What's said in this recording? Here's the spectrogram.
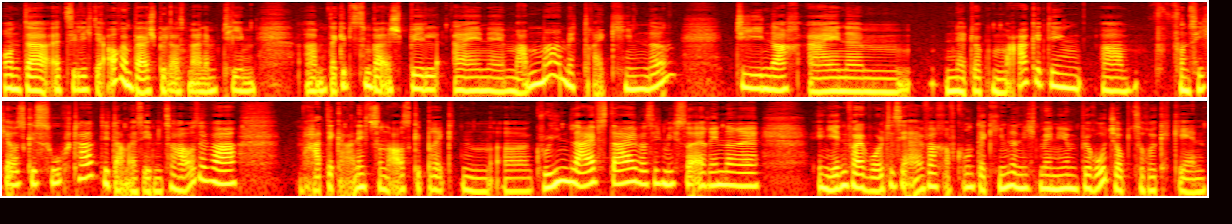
Und da erzähle ich dir auch ein Beispiel aus meinem Team. Ähm, da gibt es zum Beispiel eine Mama mit drei Kindern, die nach einem Network Marketing äh, von sich aus gesucht hat, die damals eben zu Hause war, hatte gar nicht so einen ausgeprägten äh, Green Lifestyle, was ich mich so erinnere. In jedem Fall wollte sie einfach aufgrund der Kinder nicht mehr in ihren Bürojob zurückgehen.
